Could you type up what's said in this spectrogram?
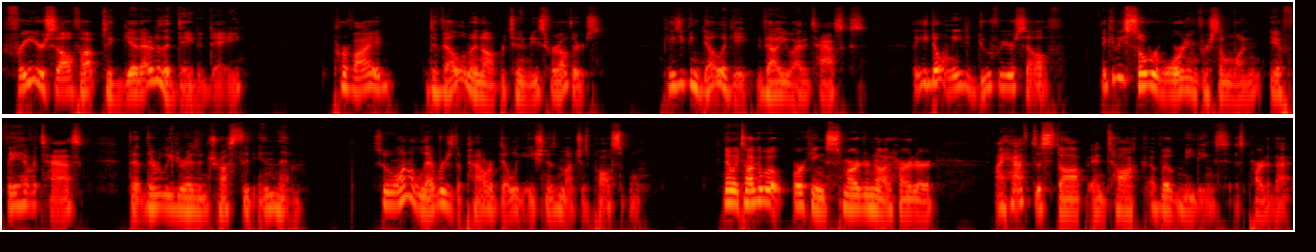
Free yourself up to get out of the day to day. Provide development opportunities for others because you can delegate value added tasks that you don't need to do for yourself. It can be so rewarding for someone if they have a task that their leader has entrusted in them. So we want to leverage the power of delegation as much as possible. Now, we talk about working smarter, not harder. I have to stop and talk about meetings as part of that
